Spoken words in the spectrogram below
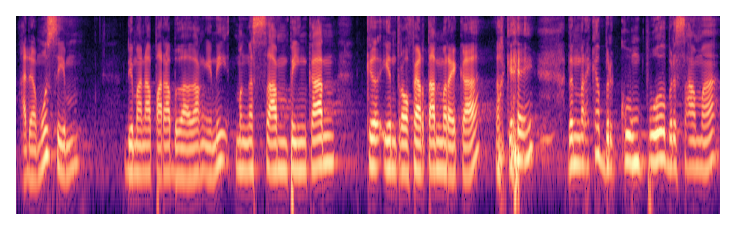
Ada musim di mana para belalang ini mengesampingkan keintrovertan mereka, oke? Okay? Dan mereka berkumpul bersama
